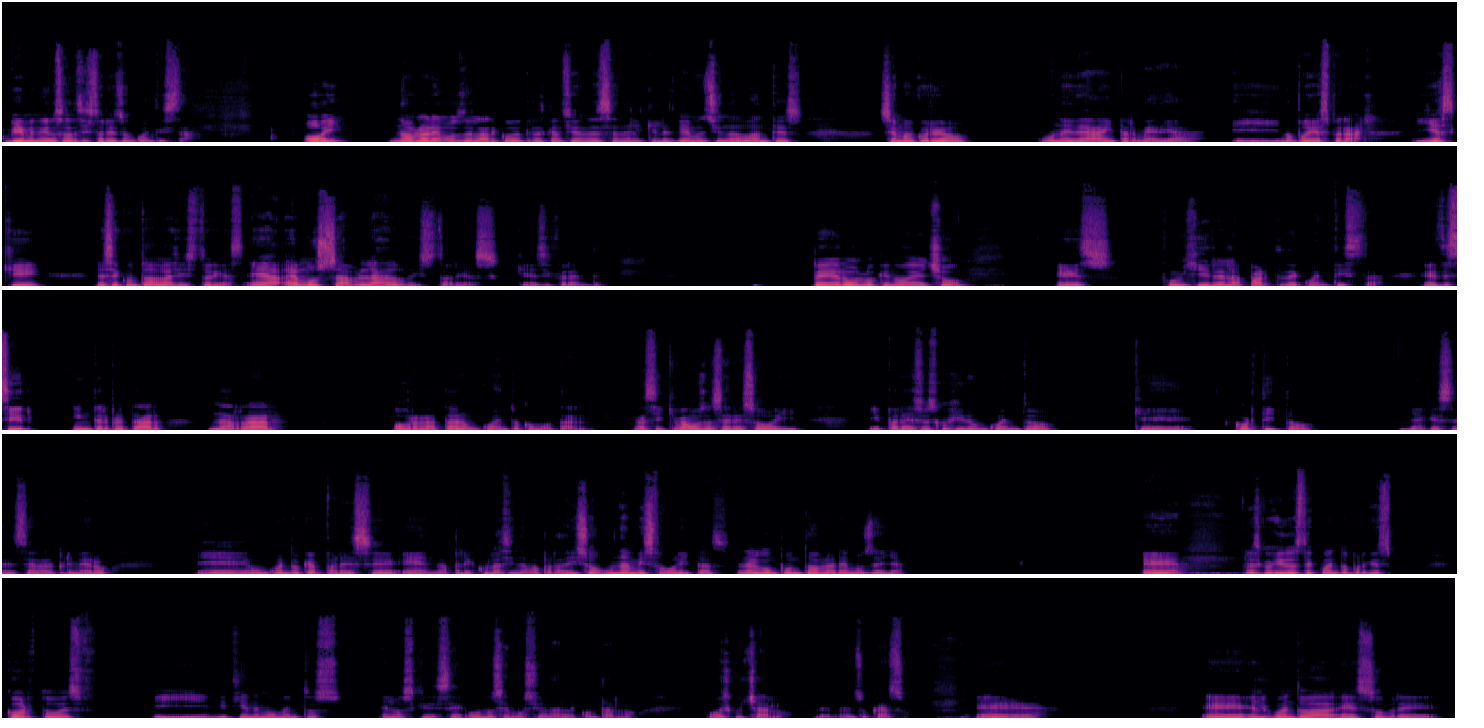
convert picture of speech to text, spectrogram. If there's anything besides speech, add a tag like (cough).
Bienvenidos a las historias de un cuentista. Hoy no hablaremos del arco de tres canciones en el que les había mencionado antes. Se me ocurrió una idea intermedia y no podía esperar. Y es que les he contado las historias. hemos hablado de historias, que es diferente. Pero lo que no he hecho es fungir en la parte de cuentista, es decir, interpretar, narrar o relatar un cuento como tal. Así que vamos a hacer eso hoy y para eso he escogido un cuento que cortito, ya que ese será el primero, eh, un cuento que aparece en la película Cinema Paradiso, una de mis favoritas. En algún punto hablaremos de ella. Eh, he escogido este cuento porque es corto es, y, tiene momentos en los que uno se emociona al contarlo o escucharlo, en su caso. Eh, el cuento es sobre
